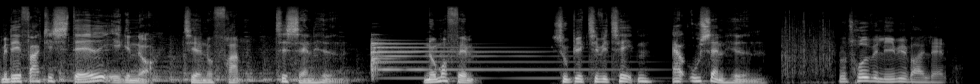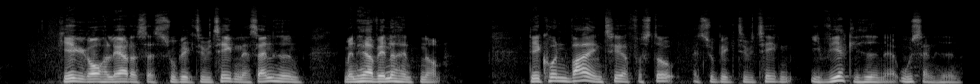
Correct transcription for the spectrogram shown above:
Men det er faktisk stadig ikke nok til at nå frem til sandheden. Nummer 5. Subjektiviteten er usandheden. Nu troede vi lige, vi var i land. Kirkegaard har lært os, at subjektiviteten er sandheden, men her vender han den om. Det er kun vejen til at forstå, at subjektiviteten i virkeligheden er usandheden.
